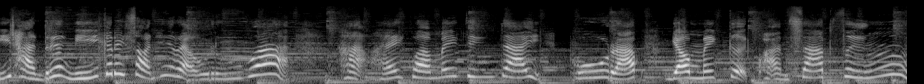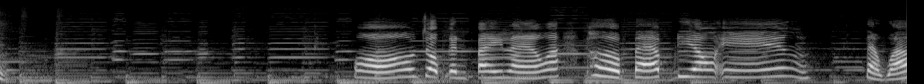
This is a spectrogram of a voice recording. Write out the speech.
นิทานเรื่องนี้ก็ได้สอนให้เรารู้ว่า หากให้ความไม่จริงใจ ผู้รับย่อมไม่เกิดความซาบซึ้งอ๋อจบกันไปแล้วอะเพิ่แป๊บเดียวเอง แต่ว่า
